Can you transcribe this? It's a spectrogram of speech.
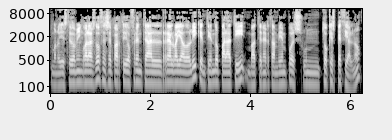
Bueno, y este domingo a las 12 ese partido frente al Real Valladolid, que entiendo para ti va a tener también pues un toque especial, ¿no?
